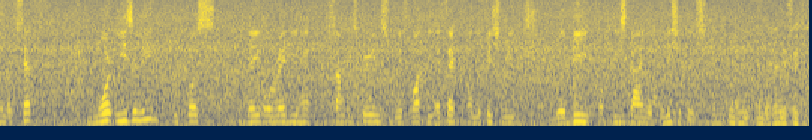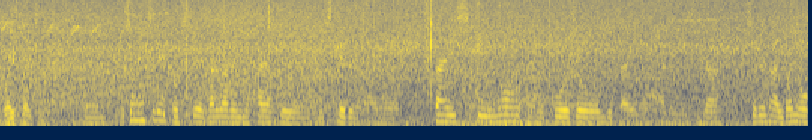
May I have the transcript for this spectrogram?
will accept more easily because they already have some experience with what the effect on the fishery will be of these kind of initiatives. And, and, and the benefit of wave breaking. その一例として我々今開発しているあの機体式のあの構造自体があるんですがそれがいろんな奥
